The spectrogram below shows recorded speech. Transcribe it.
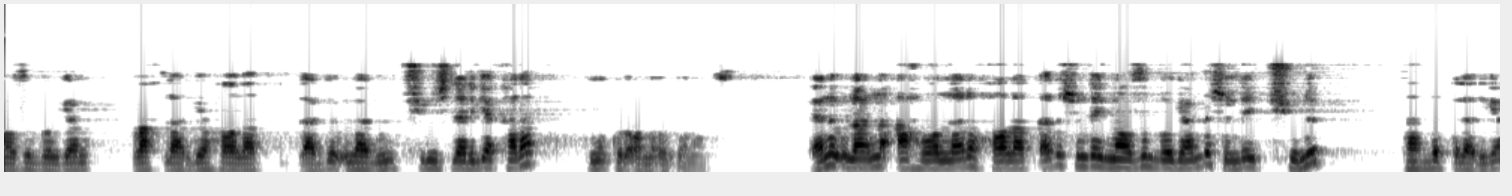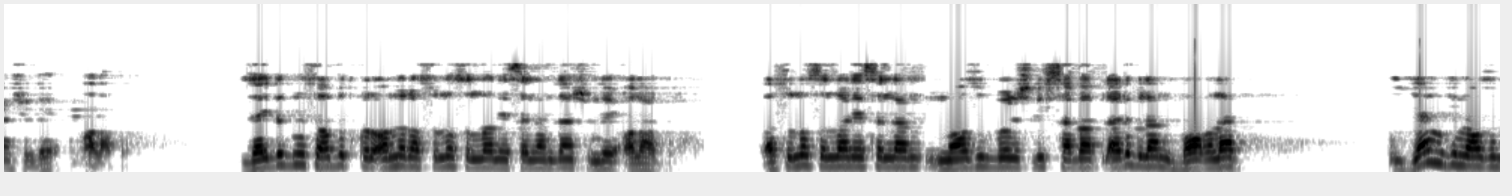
nozil bo'lgan vaqtlarga holatlarga ularni tushunishlariga qarab keyin qur'onni o'rganamiz. Ya'ni ularni ahvollari holatlari shunday nozil bo'lganda shunday tushunib tadbiq qiladigan shunday holat. Zayd ibn sobit qur'onni rasululloh sollallohu alayhi vasallamdan shunday olardi. Rasululloh sollallohu alayhi vasallam nozil bo'lishlik sabablari bilan bog'lab yangi nozil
